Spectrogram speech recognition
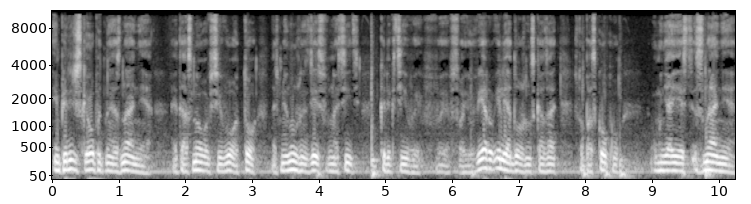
эмпирическое опытное знание – это основа всего, то значит, мне нужно здесь вносить коррективы в, в свою веру, или я должен сказать, что поскольку у меня есть знание,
